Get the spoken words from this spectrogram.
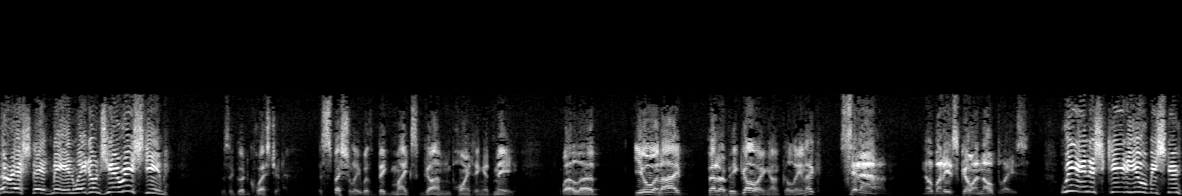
Arrest that man. Why don't you arrest him? It was a good question, especially with Big Mike's gun pointing at me. Well, uh, you and I better be going, Uncle Enoch. Sit down. Nobody's going no place. We ain't as scared of you, mister.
